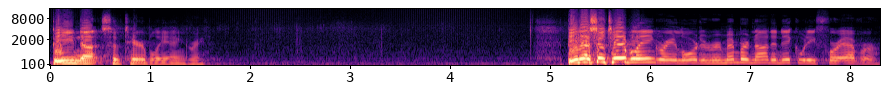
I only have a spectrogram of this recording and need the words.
Be not so terribly angry. Be not so terribly angry, Lord, and remember not iniquity forever.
